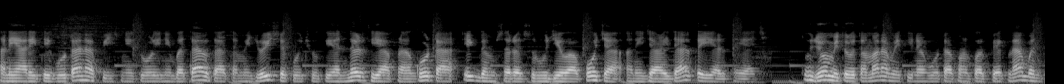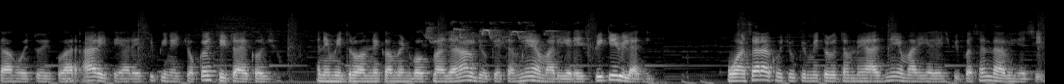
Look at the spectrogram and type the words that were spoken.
અને આ રીતે ગોટાના પીસને તોડીને બતાવતા તમે જોઈ શકો છો કે અંદરથી આપણા ગોટા એકદમ સરસ રૂ જેવા પોચા અને જાળીદાર તૈયાર થયા છે. તો જો મિત્રો, તમારા મેથીના ગોટા પણ પરફેક્ટ ના બનતા હોય તો એકવાર આ રીતે આ રેસીપીને ચોક્કસથી ટ્રાય કરજો. અને મિત્રો, અમને કમેન્ટ બોક્સમાં જણાવજો કે તમને અમારી આ રેસીપી કેવી લાગી. હું આશા રાખું છું કે મિત્રો, તમને આજની અમારી આ રેસીપી પસંદ આવી હશે.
